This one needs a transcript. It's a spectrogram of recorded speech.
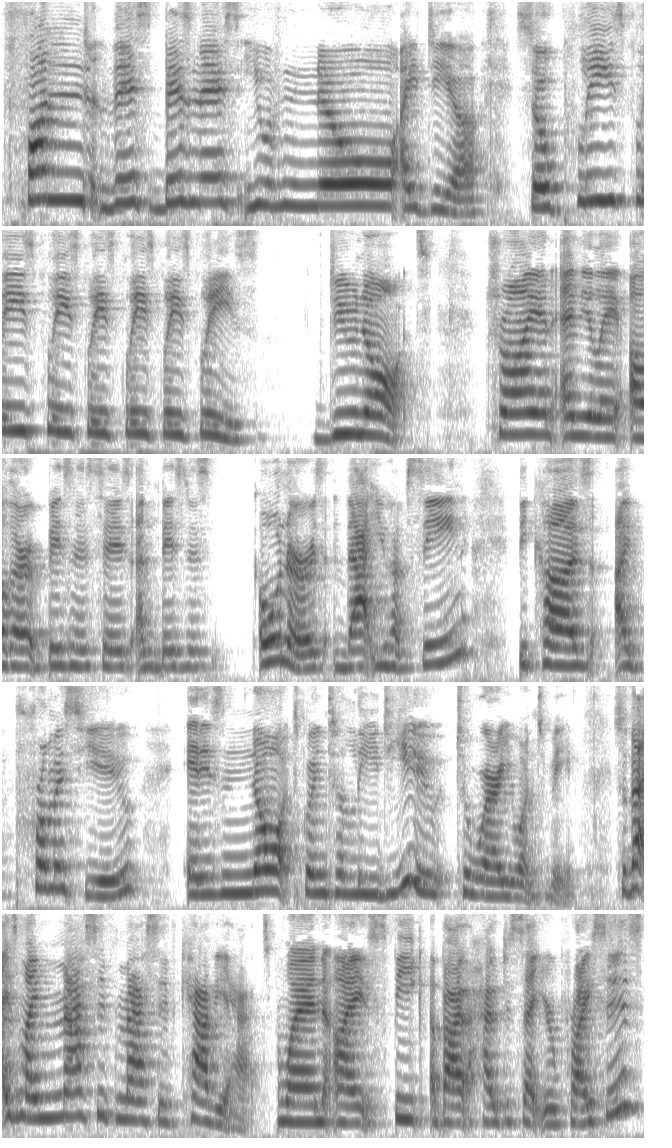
fund this business, you have no idea. So please, please, please, please, please, please, please do not try and emulate other businesses and business owners that you have seen because I promise you it is not going to lead you to where you want to be. So that is my massive, massive caveat when I speak about how to set your prices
